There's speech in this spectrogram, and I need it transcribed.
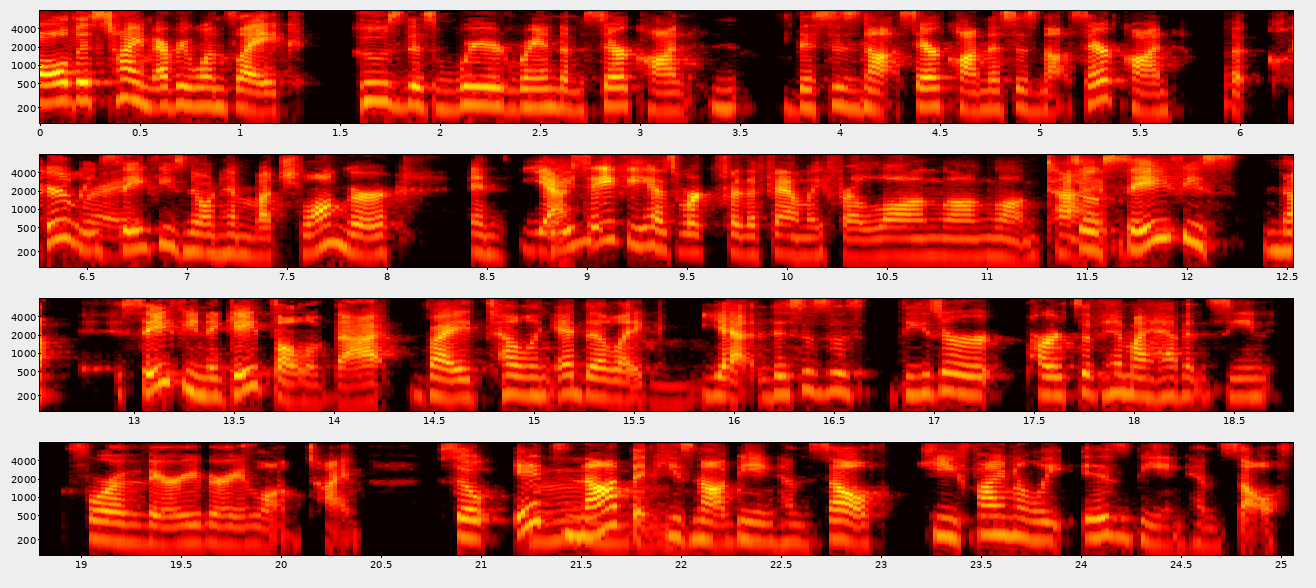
all this time everyone's like who's this weird random Serkan? This is not Serkan. This is not Serkan. But clearly, right. Seyfi's known him much longer. And yeah, Seyfi has worked for the family for a long, long, long time. So Seyfi's not. Seyfi negates all of that by telling Eda, like, mm. yeah, this is these are parts of him I haven't seen for a very, very long time. So it's mm. not that mm. he's not being himself. He finally is being himself.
